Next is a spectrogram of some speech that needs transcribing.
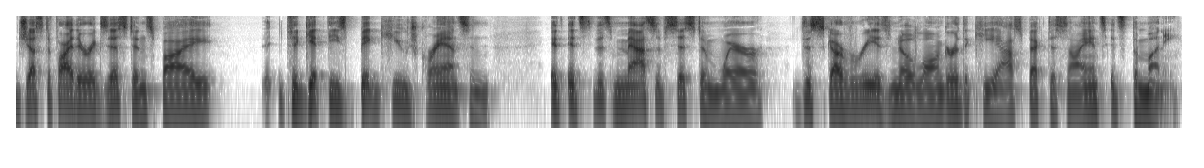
justify their existence by to get these big, huge grants. And it, it's this massive system where discovery is no longer the key aspect to science, it's the money.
